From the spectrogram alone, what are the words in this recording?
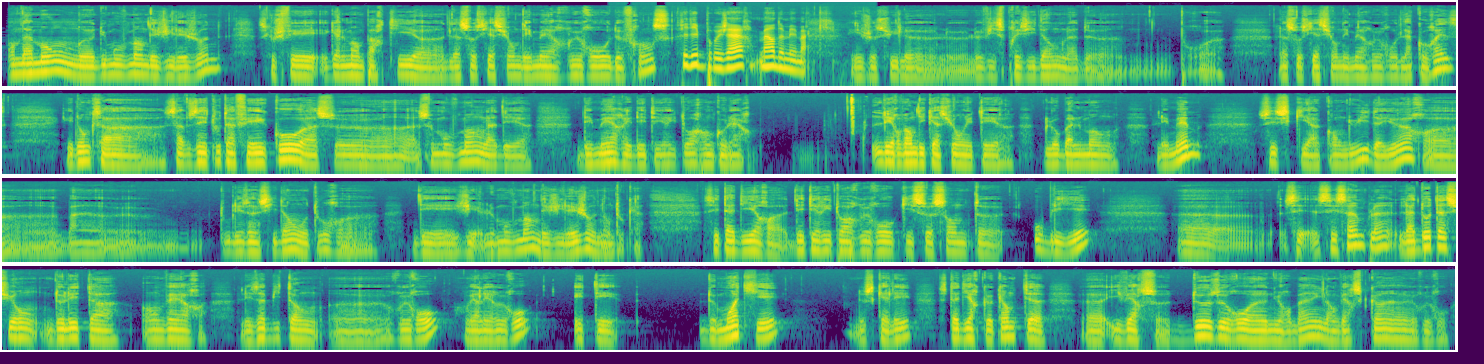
En amont euh, du mouvement des Gilets jaunes, parce que je fais également partie euh, de l'association des maires ruraux de France. Philippe Brugère, maire de Mémac. Et je suis le, vice-président de, pour euh, l'association des maires ruraux de la Corrèze. Et donc ça, ça faisait tout à fait écho à ce, à ce mouvement là des des maires et des territoires en colère. Les revendications étaient euh, globalement les mêmes. C'est ce qui a conduit d'ailleurs euh, ben, euh, tous les incidents autour des le mouvement des gilets jaunes en tout cas, c'est-à-dire des territoires ruraux qui se sentent oubliés. c'est simple, hein. la dotation de l'État envers les habitants ruraux, envers les ruraux, était de moitié de ce qu'elle est. C'est-à-dire que quand euh, euh, il verse 2 euros à un urbain, il en verse qu'un rural.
